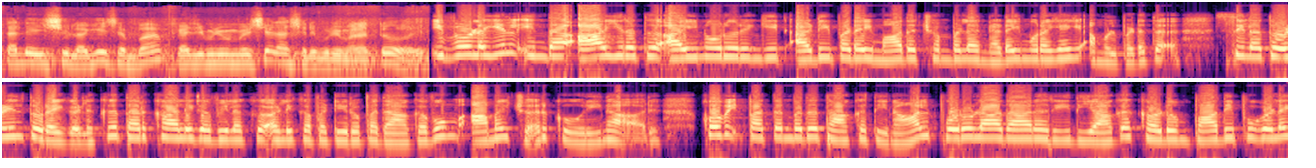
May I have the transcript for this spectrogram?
tak ada isu lagi sebab gaji minimum Malaysia adalah 1,500. இவ்வேளையில் இந்த ஆயிரத்து ஐநூறு ரிங்கிட் அடிப்படை மாதச் சம்பள நடைமுறையை அமுல்படுத்த சில தொழில்துறைகளுக்கு தற்காலிக விலக்கு அளிக்கப்பட்டிருப்பதாகவும் அமைச்சர் கூறினார். கோவிட் தாக்கத்தினால் பொருளாதார ரீதியாக கடும் பாதிப்புகளை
